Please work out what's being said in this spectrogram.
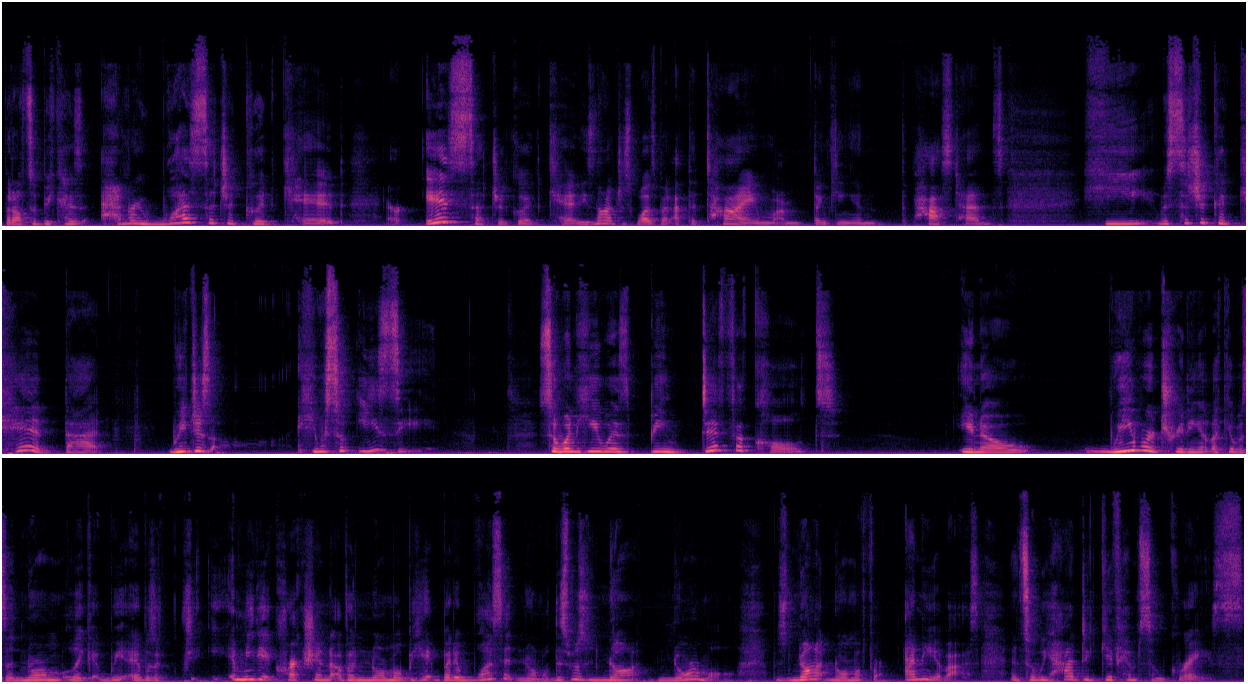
but also because Henry was such a good kid, or is such a good kid. He's not just was, but at the time, I'm thinking in the past tense, he was such a good kid that we just, he was so easy so when he was being difficult, you know, we were treating it like it was a normal like we it was a immediate correction of a normal behavior but it wasn't normal. This was not normal. It was not normal for any of us. And so we had to give him some grace.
